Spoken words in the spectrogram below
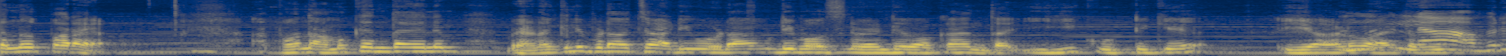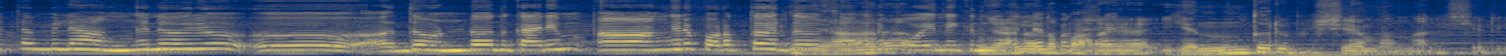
എന്ന് പറയാം. അപ്പോൾ നമുക്ക് എന്തായാലും വേണമെങ്കിൽ ഇവിടെ വെച്ച് അടി കൂടാം ഡിവോഴ്സിന് വേണ്ടി നോക്കാം. എന്താ ഈ കുട്ടിക്ക് ഇയാളുമായിട്ട് അവർ തമ്മിൽ അങ്ങനെ ഒരു ഇതുണ്ടോ ഇതുണ്ടോന്ന് കാര്യം അങ്ങനെ പുറത്ത് ഒരു ദിവസം പോയി ഞാനൊന്ന് പറയാ എന്തൊരു വിഷയം വന്നാലും ശരി.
